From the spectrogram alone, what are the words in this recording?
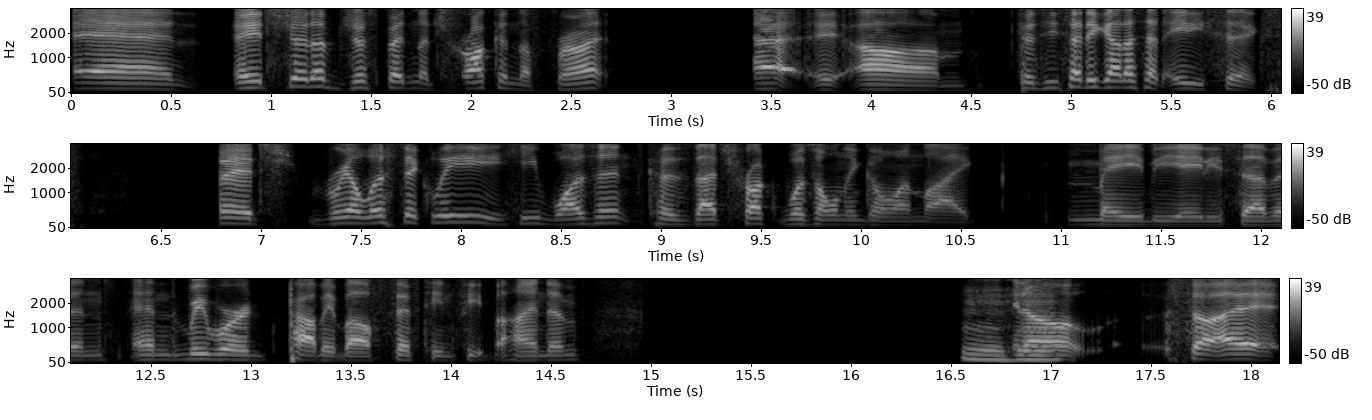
And it should have just been the truck in the front. At, um, because he said he got us at 86, which realistically he wasn't, because that truck was only going like maybe 87, and we were probably about 15 feet behind him. Mhm. You know, so I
